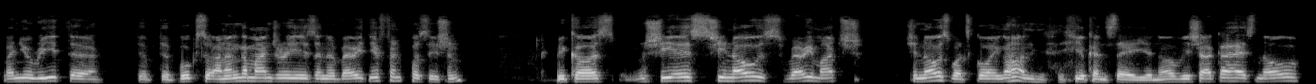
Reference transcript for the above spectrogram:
when you read the, the, the book, so Ananga Manjari is in a very different position because she is she knows very much she knows what's going on, you can say, you know. Vishaka has no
